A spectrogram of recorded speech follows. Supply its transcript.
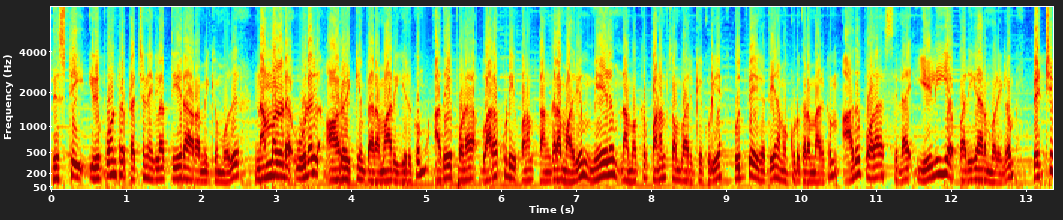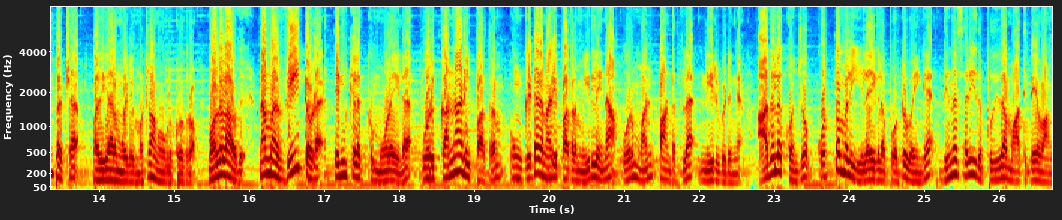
திருஷ்டி இது போன்ற பிரச்சனைகளை தீர ஆரம்பிக்கும் போது நம்மளோட உடல் ஆரோக்கியம் பெற மாதிரி இருக்கும். அதே போல வரக்கூடிய பணம் தங்குற மாதிரியும் மேலும் நமக்கு பணம் சம்பாதிக்கக்கூடிய உத்வேகத்தையும் நம்ம கொடுக்குற மாதிரி இருக்கும். அது போல சில எளிய பரிகார முறைகளும் வெற்றி பெற்ற பரிகார முறைகள் மட்டும் நாங்கள் உங்களுக்கு கொடுக்குறோம். முதலாவது நம்ம வீட்டோட தென்கிழக்கு மூலையில ஒரு கண்ணாடி பாத்திரம் உங்ககிட்ட கண்ணாடி பாத்திரம் இல்லைன்னா ஒரு மண் பாண்டத்தில் நீர் விடுங்க. அதுல கொஞ்சம் கொத்தமல்லி இலைகளை போட்டு வைங்க. தினசரி இதை புதிதா மாத்திட்டே வாங்க.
